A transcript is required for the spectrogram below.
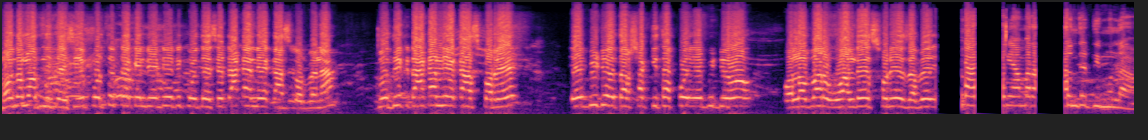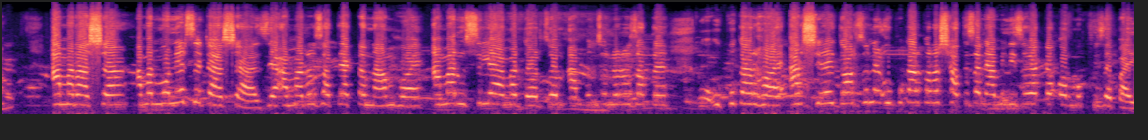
মতামত নিতেছি প্রত্যেকটা ক্যান্ডিডেট কইতেছে টাকা নিয়ে কাজ করবে না। যদি টাকা নিয়ে কাজ করে এই ভিডিও তার সাক্ষী থাকব এই ভিডিও অল ওভার ওয়ার্ল্ডে ছড়িয়ে যাবে। আমার আনন্দের দিব না। আমার আশা, আমার মনের সেটা আশা যে আমারও যাতে একটা নাম হয়, আমার উচিলে আমার দশজন, আপনজনেরও যাতে উপকার হয়, আর সেই দশজনের উপকার করার সাথে সাথে আমি নিজেও একটা কর্ম খুঁজে পাই।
